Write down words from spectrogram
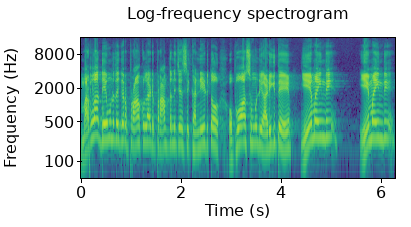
మరలా దేవుని దగ్గర ప్రాకులాడి ప్రార్థన చేసి కన్నీటితో ఉపవాసం ఉండి అడిగితే ఏమైంది? ఏమైంది?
